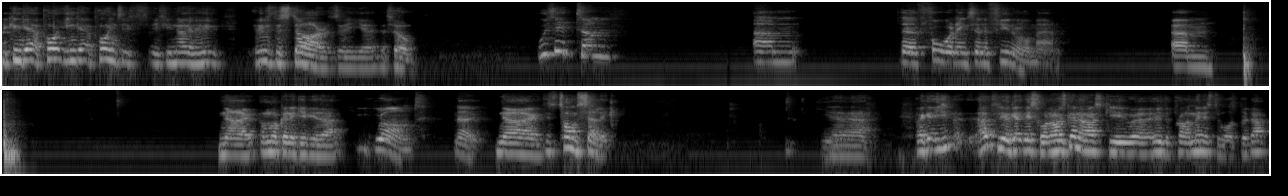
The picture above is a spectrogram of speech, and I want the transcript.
you can get a point. You can get a point if if you know who who's the star of the uh, the film. Was it um um the Four Weddings and a Funeral Man? Um. No, I'm not going to give you that. Grant. No. No, it's Tom Selleck. Yeah. Okay, you, hopefully you'll get this one. I was going to ask you uh, who the Prime Minister was, but that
